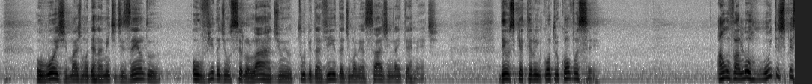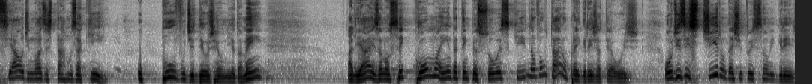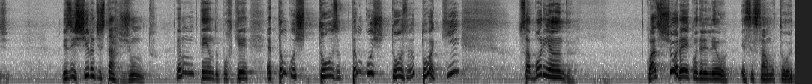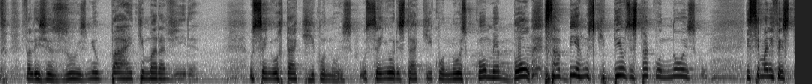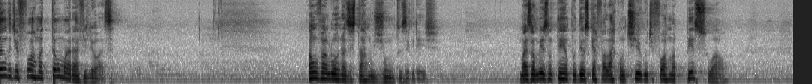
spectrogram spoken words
ou hoje, mais modernamente dizendo, ouvida de um celular, de um YouTube da vida, de uma mensagem na internet. Deus quer ter um encontro com você. Há um valor muito especial de nós estarmos aqui, o povo de Deus reunido, amém? Aliás, eu não sei como ainda tem pessoas que não voltaram para a igreja até hoje, ou desistiram da instituição igreja, desistiram de estar junto, Eu não entendo porque é tão gostoso, tão gostoso. Eu estou aqui saboreando. Quase chorei quando ele leu esse salmo todo. Falei, Jesus, meu Pai, que maravilha. O Senhor está aqui conosco, o Senhor está aqui conosco. Como é bom sabermos que Deus está conosco e se manifestando de forma tão maravilhosa. Há um valor nós estarmos juntos, igreja. Mas ao mesmo tempo, Deus quer falar contigo de forma pessoal.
